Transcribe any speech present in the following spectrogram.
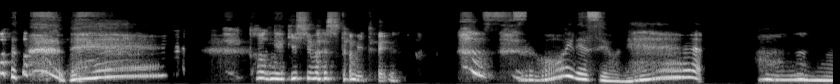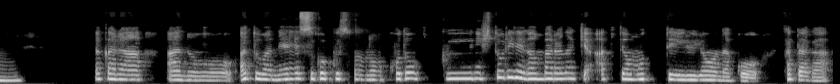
ねえ。感激しましたみたいな。すごいですよね。うんうん。だから、あの、あとはね、すごくその孤独に一人で頑張らなきゃって思っているような、こう、方が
